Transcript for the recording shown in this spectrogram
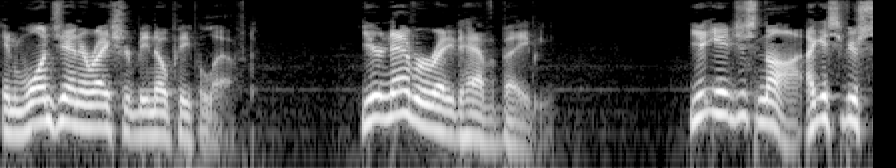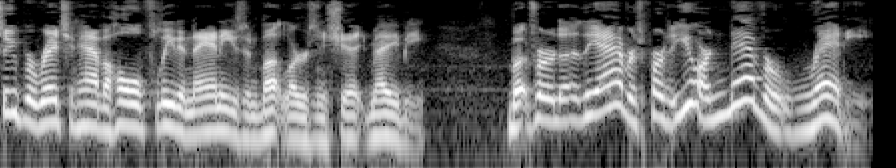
in one generation there'd be no people left. You're never ready to have a baby. You, you're just not. I guess if you're super rich and have a whole fleet of nannies and butlers and shit, maybe. But for the, the average person, you are never ready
